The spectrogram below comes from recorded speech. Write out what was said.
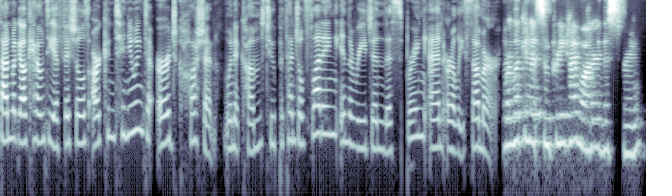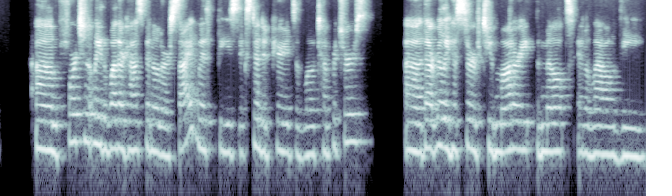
San Miguel County officials are continuing to urge caution when it comes to potential flooding in the region this spring and early summer. We're looking at some pretty high water this spring. Um, fortunately, the weather has been on our side with these extended periods of low temperatures. Uh, that really has served to moderate the melt and allow the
